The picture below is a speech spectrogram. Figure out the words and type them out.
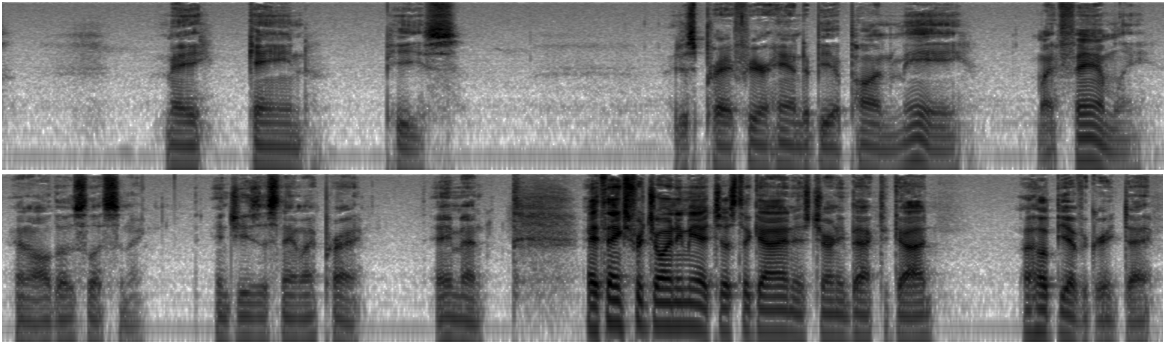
may gain peace. I just pray for your hand to be upon me, my family, and all those listening. In Jesus' name I pray. Amen. Hey, thanks for joining me at Just a Guy and His Journey Back to God. I hope you have a great day.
